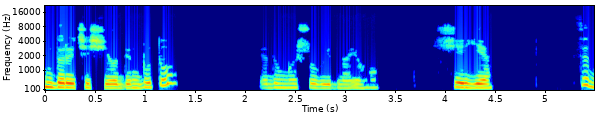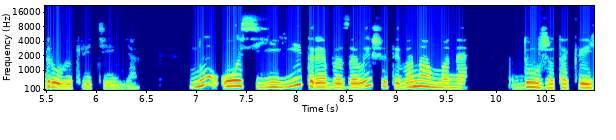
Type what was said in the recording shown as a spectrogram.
До речі, ще один бутон. Я думаю, що видно його. Ще є. Це друге квітіння. Ну, ось її треба залишити. Вона в мене дуже такий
